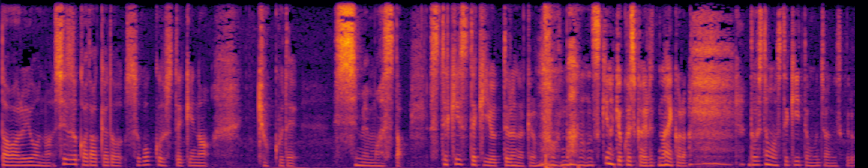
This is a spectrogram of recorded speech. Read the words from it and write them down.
伝わるような静かだけどすごく素敵な曲で締めました素敵素敵言ってるんだけどもう好きな曲しか入れてないからどうしても素敵って思っちゃうんですけど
